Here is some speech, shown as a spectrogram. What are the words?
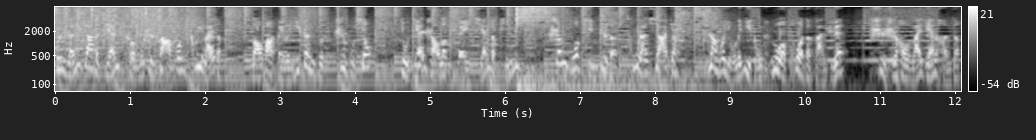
村人家的钱可不是大风吹来的。老爸给了一阵子。吃不消，就减少了给钱的频率，生活品质的突然下降，让我有了一种落魄的感觉。是时候来点狠的。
